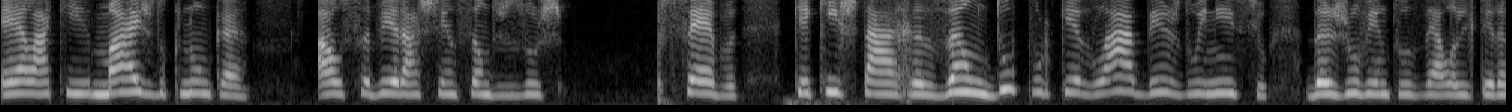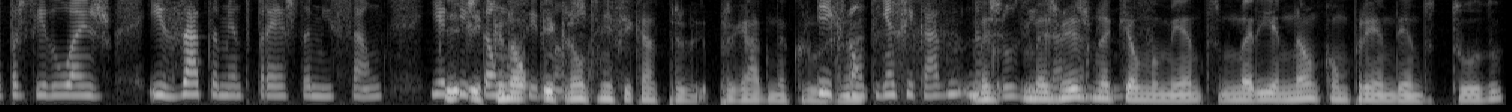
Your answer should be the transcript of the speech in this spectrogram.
ela aqui mais do que nunca, ao saber a ascensão de Jesus, percebe que aqui está a razão do porquê de lá, desde o início da juventude dela, lhe ter aparecido o anjo exatamente para esta missão. E aqui e, estão e não, os irmãos. E que não tinha ficado pregado na cruz. E que não, não tinha ficado na mas, cruz, Mas exatamente. mesmo naquele momento, Maria não compreendendo tudo,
